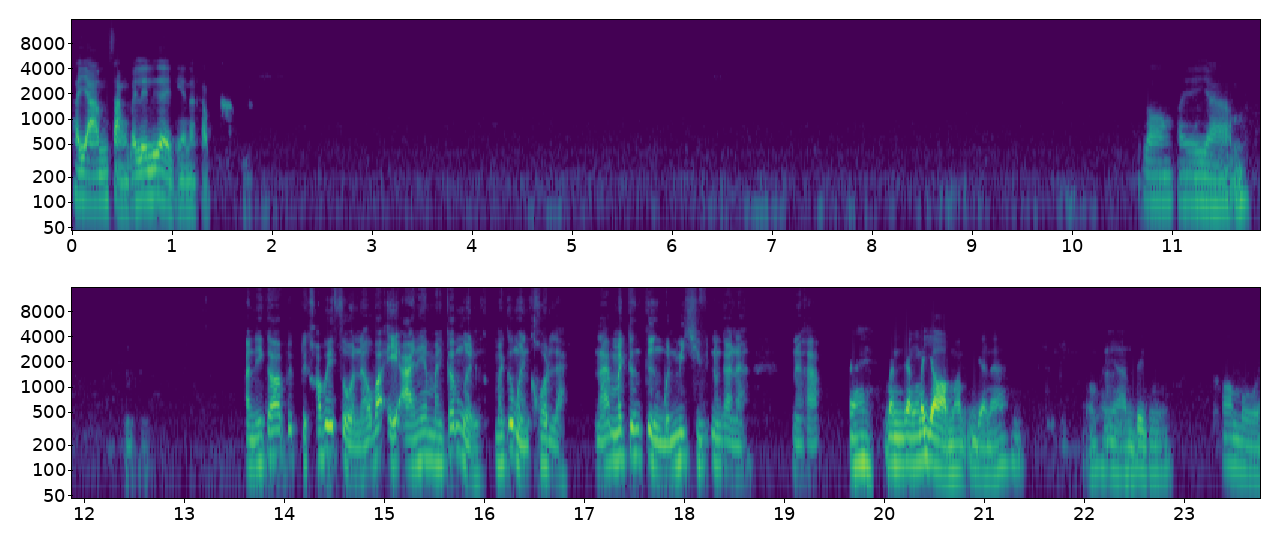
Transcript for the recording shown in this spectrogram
พยายามสั่งไปเรื่อยๆอย่างเงี้ยนะครับ ลองพยายาม อันนี้ก็ไปเข้าไปส่วนนะว่า AI เนี่ยมันก็เหมือนมันก็เหมือนคนแหละนะมันกึ่งกึ่งเหมือนมีชีวิตเหมือนกันนะนะครับมันยังไม่ยอมครับ เดี๋ยวนะผมพยายามดึงข้อมูล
